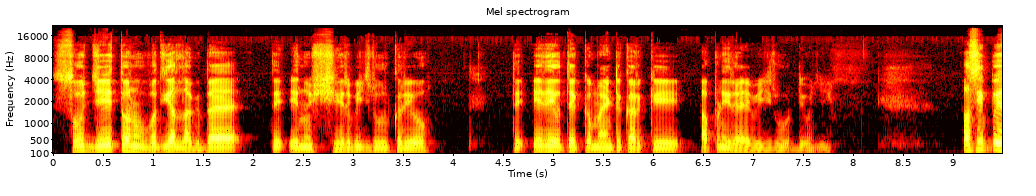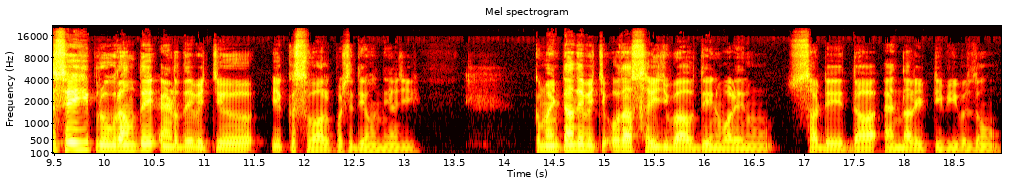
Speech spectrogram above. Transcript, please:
ਸੋ ਜੇ ਤੁਹਾਨੂੰ ਵਧੀਆ ਲੱਗਦਾ ਹੈ ਤੇ ਇਹਨੂੰ ਸ਼ੇਅਰ ਵੀ ਜ਼ਰੂਰ ਕਰਿਓ। ਤੇ ਇਹਦੇ ਉੱਤੇ ਕਮੈਂਟ ਕਰਕੇ ਆਪਣੀ رائے ਵੀ ਜ਼ਰੂਰ ਦਿਓ ਜੀ ਅਸੀਂ ਇਸੇ ਹੀ ਪ੍ਰੋਗਰਾਮ ਦੇ ਐਂਡ ਦੇ ਵਿੱਚ ਇੱਕ ਸਵਾਲ ਪੁੱਛਦੇ ਹੁੰਦੇ ਹਾਂ ਜੀ ਕਮੈਂਟਾਂ ਦੇ ਵਿੱਚ ਉਹਦਾ ਸਹੀ ਜਵਾਬ ਦੇਣ ਵਾਲੇ ਨੂੰ ਸਾਡੇ ਦਾ ਐਨਆਰਆਈ ਟੀਵੀ ਵੱਲੋਂ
